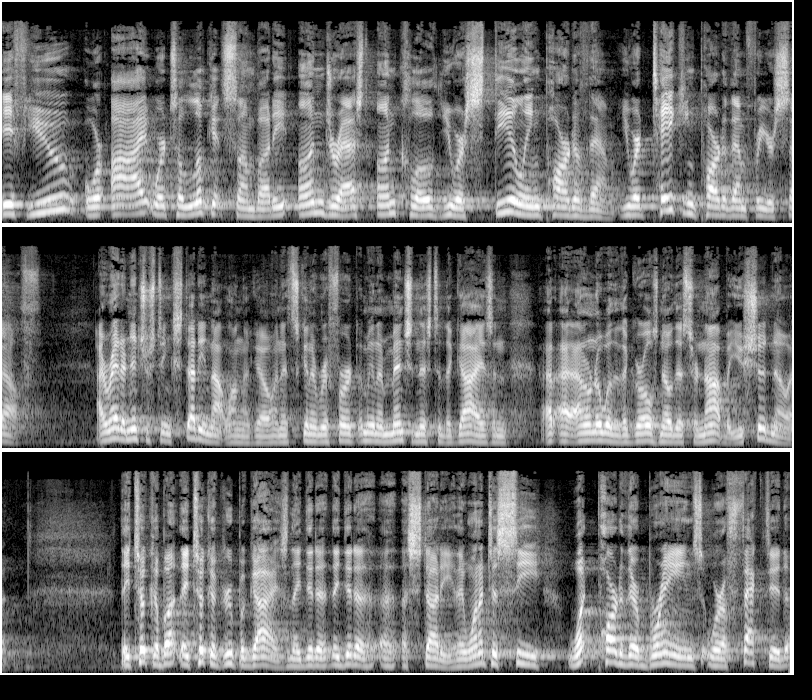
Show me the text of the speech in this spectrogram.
If you or I were to look at somebody undressed, unclothed, you are stealing part of them. You are taking part of them for yourself. I read an interesting study not long ago, and it's going to refer, To, I'm going to mention this to the guys, and I, I don't know whether the girls know this or not, but you should know it. They took a, they took a group of guys and they did, a, they did a, a study. They wanted to see what part of their brains were affected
